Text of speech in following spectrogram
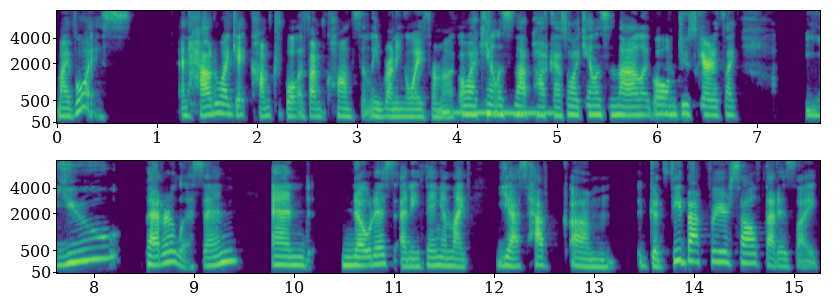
my voice. And how do I get comfortable if I'm constantly running away from like, oh, I can't listen to that mm. podcast. Oh, I can't listen to that. Like, oh, I'm too scared. It's like, you better listen and notice anything and like yes have um good feedback for yourself that is like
